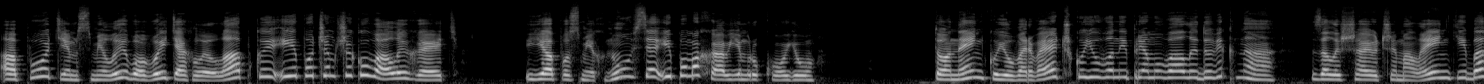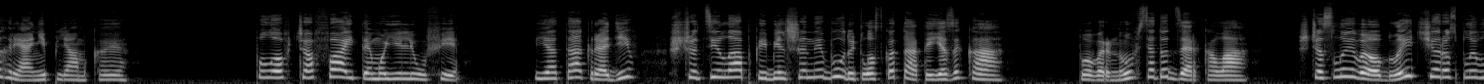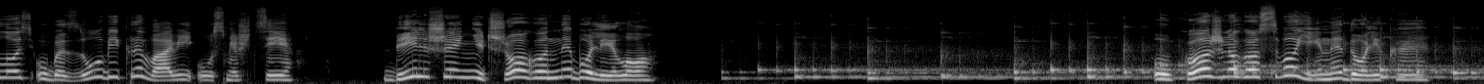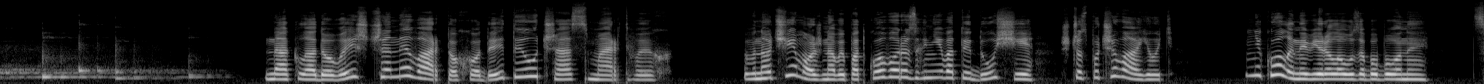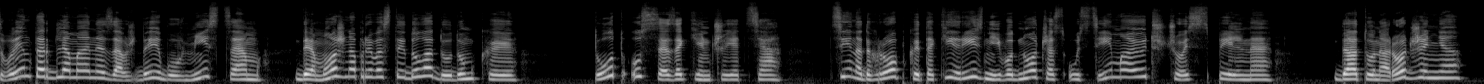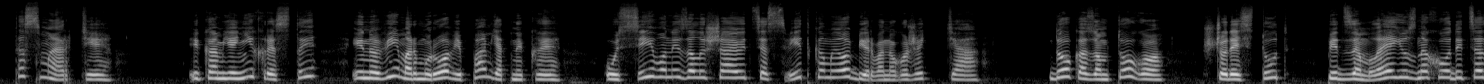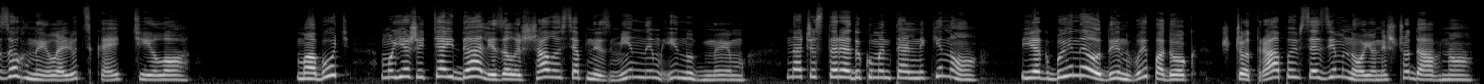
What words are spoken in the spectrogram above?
а потім сміливо витягли лапки і почимчикували геть. Я посміхнувся і помахав їм рукою. Тоненькою вервечкою вони прямували до вікна, залишаючи маленькі багряні плямки. Пловчафайте, мої люфі. Я так радів, що ці лапки більше не будуть лоскотати язика. Повернувся до дзеркала. Щасливе обличчя розпливлось у беззубій кривавій усмішці. Більше нічого не боліло. У кожного свої недоліки. На кладовище не варто ходити у час мертвих. Вночі можна випадково розгнівати душі, що спочивають. Ніколи не вірила у забобони. Цвинтар для мене завжди був місцем, де можна привести до ладу думки. Тут усе закінчується. Ці надгробки такі різні й водночас усі мають щось спільне дату народження та смерті. І кам'яні хрести, і нові мармурові пам'ятники усі вони залишаються свідками обірваного життя, доказом того, що десь тут під землею знаходиться зогниле людське тіло. Мабуть, моє життя й далі залишалося б незмінним і нудним, наче старе документальне кіно, якби не один випадок, що трапився зі мною нещодавно.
